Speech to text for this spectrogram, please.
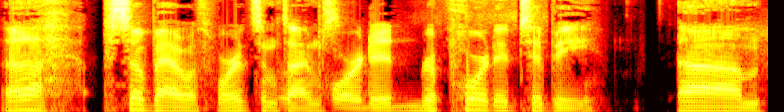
uh, so bad with words sometimes. reported. reported to be. Um,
